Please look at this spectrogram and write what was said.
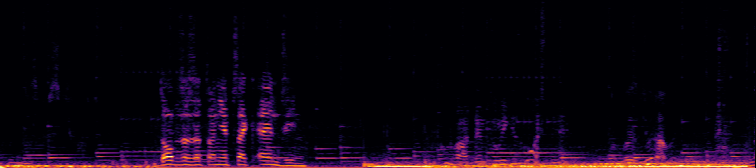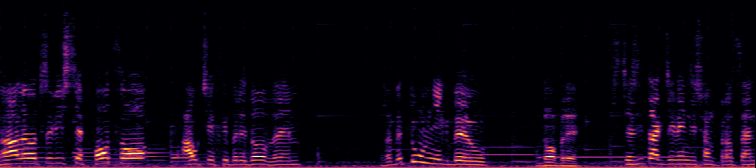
Powinno spryskiwać. Dobrze, że to nie check engine. Kurwa, ten tłumik jest głośny, nie? No bo jest dziurawy. No ale oczywiście po co w aucie hybrydowym, żeby tłumnik był dobry? Przecież i tak 90%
